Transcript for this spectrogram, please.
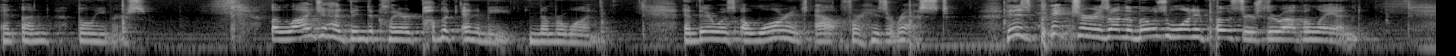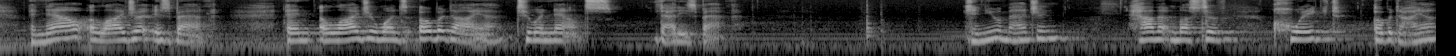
and unbelievers. Elijah had been declared public enemy number one, and there was a warrant out for his arrest. His picture is on the most wanted posters throughout the land. And now Elijah is back and Elijah wants Obadiah to announce that he's back. Can you imagine how that must have quaked Obadiah?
